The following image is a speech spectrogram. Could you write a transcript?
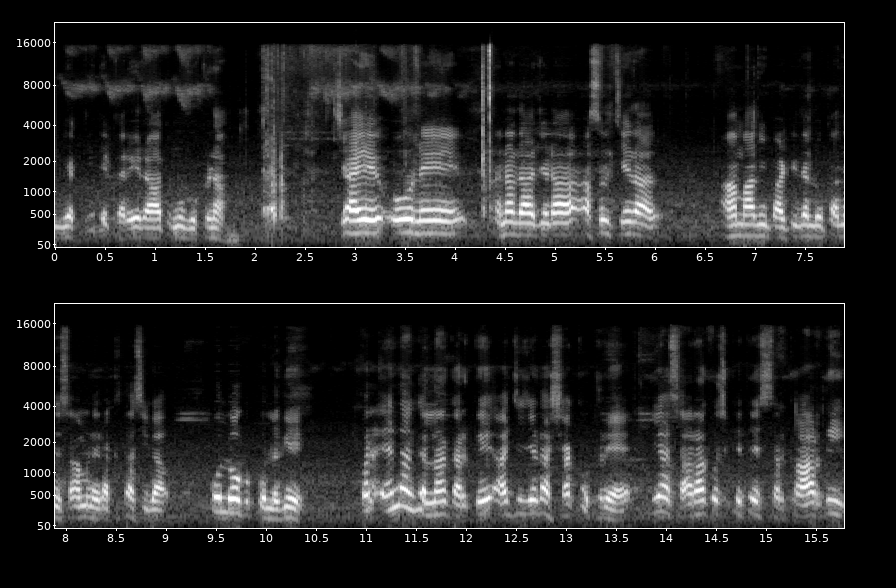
ਵਿਅਕਤੀ ਦੇ ਘਰੇ ਰਾਤ ਨੂੰ ਰੁਕਣਾ, ਚਾਹੇ ਉਹਨੇ ਇਹਨਾਂ ਦਾ ਜਿਹੜਾ ਅਸਲ ਚਿਹਰਾ ਆਮ ਆਦਮੀ ਪਾਰਟੀ ਦੇ ਲੋਕਾਂ ਦੇ ਸਾਹਮਣੇ ਰੱਖਦਾ ਸੀਗਾ, ਉਹ ਲੋਕ ਭੁੱਲ ਗਏ। ਪਰ ਇਹਨਾਂ ਗੱਲਾਂ ਕਰਕੇ ਅੱਜ ਜਿਹੜਾ ਸ਼ੱਕ ਉੱਠ ਰਿਹਾ ਹੈ ਕਿ ਇਹ ਸਾਰਾ ਕੁਝ ਕਿਤੇ ਸਰਕਾਰ ਦੀ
